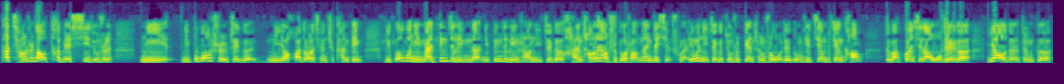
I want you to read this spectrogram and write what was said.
他强制到特别细，就是你你不光是这个你要花多少钱去看病，你包括你卖冰激凌的，你冰激凌上你这个含糖量是多少，那你得写出来，因为你这个就是变成说我这个东西健不健康，对吧？关系到我这个药的整个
